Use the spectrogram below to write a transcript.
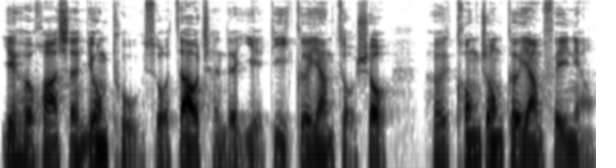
耶和华神用土所造成的野地各样走兽 和空中各样飞鸟，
